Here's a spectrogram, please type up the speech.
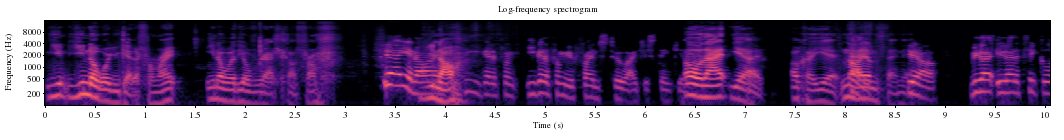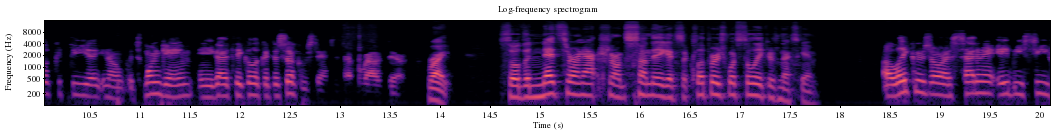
you you know where you get it from, right? You know where the overreaction comes from. Yeah, you know, You I, know. I think you get it from you get it from your friends too. I just think you know, Oh, that yeah. Right. Okay, yeah. No, I understand. Yeah. you know, you got you got to take a look at the uh, you know it's one game, and you got to take a look at the circumstances that were out there. Right. So the Nets are in action on Sunday against the Clippers. What's the Lakers' next game? Uh, Lakers are a Saturday ABC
